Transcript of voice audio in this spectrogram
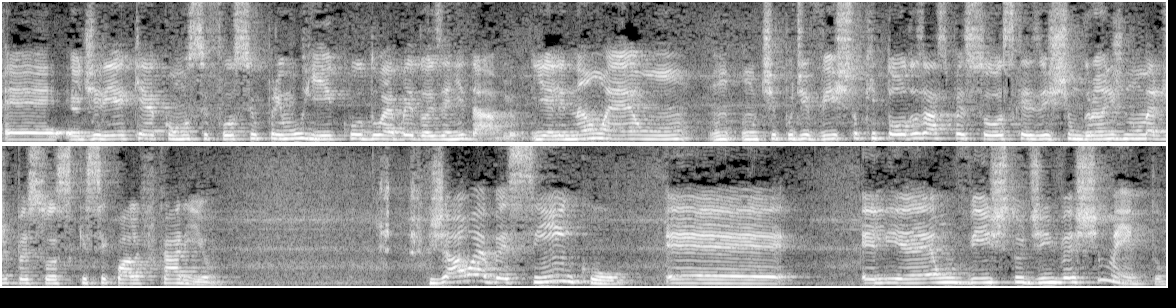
é, eu diria que é como se fosse o primo rico do EB2NW. E ele não é um, um, um, tipo de visto que todas as pessoas, que existe um grande número de pessoas que se qualificariam. Já o EB5, é, ele é um visto de investimento.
